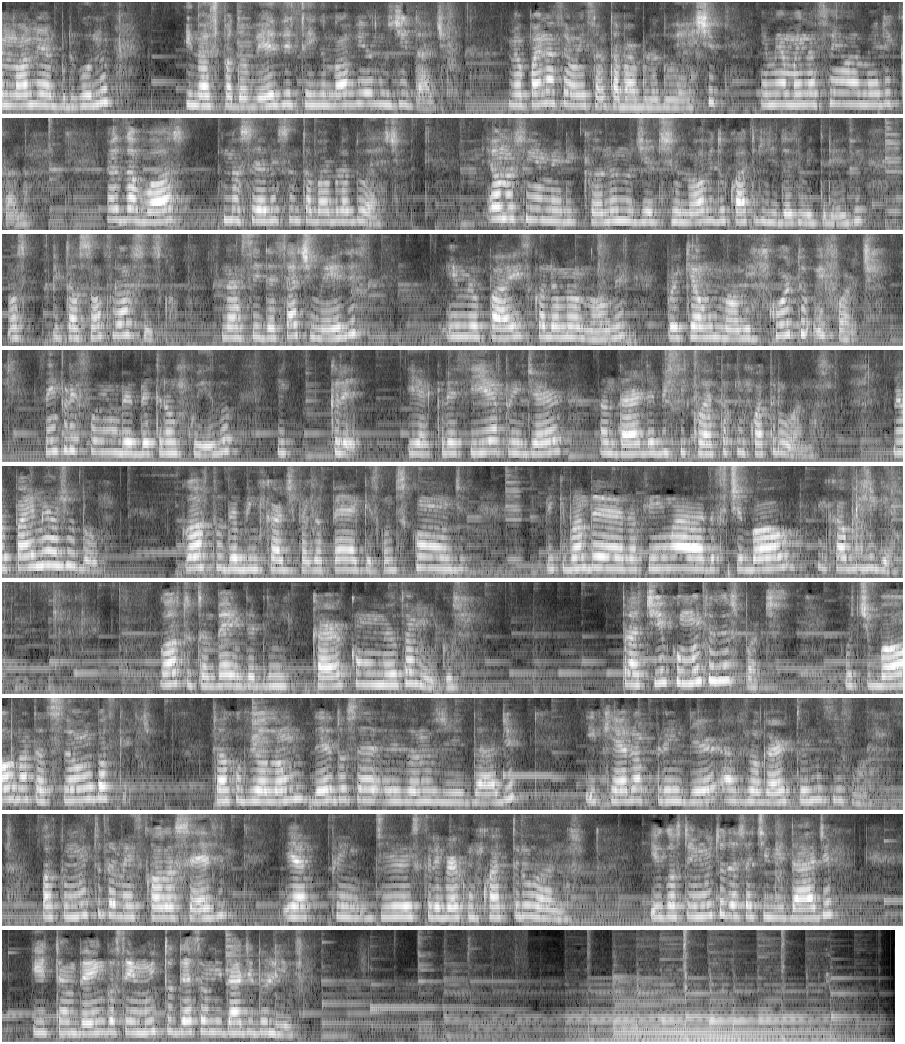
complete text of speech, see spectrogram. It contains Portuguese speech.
Meu nome é Bruno Inácio Padovese e tenho 9 anos de idade. Meu pai nasceu em Santa Bárbara do Oeste e minha mãe nasceu em Americana. Meus avós nasceram em Santa Bárbara do Oeste. Eu nasci em Americana no dia 19 de 4 de 2013, no Hospital São Francisco. Nasci de 7 meses e meu pai escolheu meu nome porque é um nome curto e forte. Sempre fui um bebê tranquilo e, cre e cresci e aprendi a andar de bicicleta com 4 anos. Meu pai me ajudou. Gosto de brincar de pega-pega, esconde-esconde, pique-bandeira, queimada, futebol e cabo de guerra. Gosto também de brincar com meus amigos. Pratico muitos esportes: futebol, natação e basquete. Toco violão desde os 6 anos de idade e quero aprender a jogar tênis e vôlei. Gosto muito da minha escola SESI e aprendi a escrever com 4 anos. E gostei muito dessa atividade e também gostei muito dessa unidade do livro.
